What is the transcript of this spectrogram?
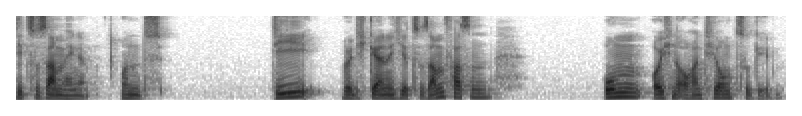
die Zusammenhänge. Und die würde ich gerne hier zusammenfassen, um euch eine Orientierung zu geben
